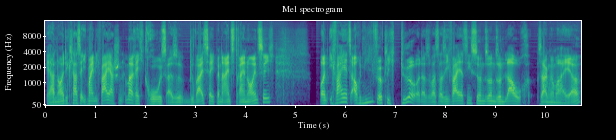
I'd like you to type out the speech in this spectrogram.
Ja, neunte Klasse. Ich meine, ich war ja schon immer recht groß. Also du weißt ja, ich bin 1,93. Und ich war jetzt auch nie wirklich dürr oder sowas. Also ich war jetzt nicht so ein, so ein, so ein Lauch, sagen wir mal, ja.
